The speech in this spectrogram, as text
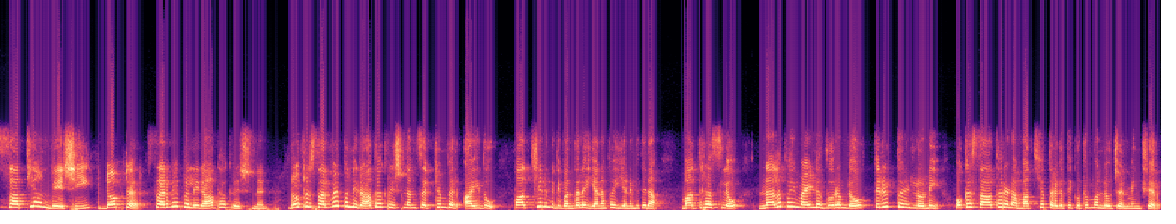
సత్యాన్వేషి doctor Sarvepalli Radhakrishnan. Doctor Sarvepalli Radhakrishnan September ఐదు పద్దెనిమిది వందల ఎనభై ఎనిమిదిన మద్రాసులో నలభై మైళ్ళ దూరంలో తిరుత్తణిలోని ఒక సాధారణ మధ్యతరగతి కుటుంబంలో జన్మించారు.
